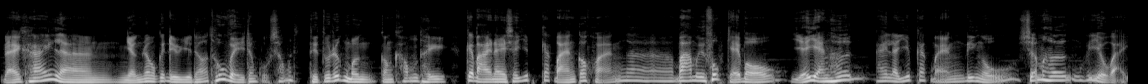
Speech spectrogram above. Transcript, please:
đại khái là nhận ra một cái điều gì đó thú vị trong cuộc sống thì tôi rất mừng. Còn không thì cái bài này sẽ giúp các bạn có khoảng ờ, 30 phút chạy bộ dễ dàng hơn hay là giúp các bạn đi ngủ sớm hơn, ví dụ vậy.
